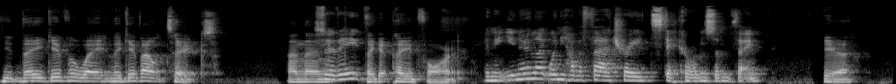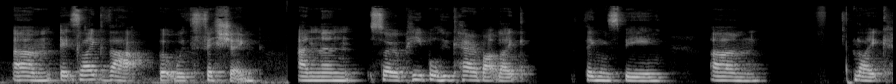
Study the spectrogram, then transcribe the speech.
So they give away, they give out ticks, and then So they- they get paid for it. And you know, like when you have a fair trade sticker on something, Yeah. um, it's like that, but with fishing. And then, so people who care about like things being um, like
